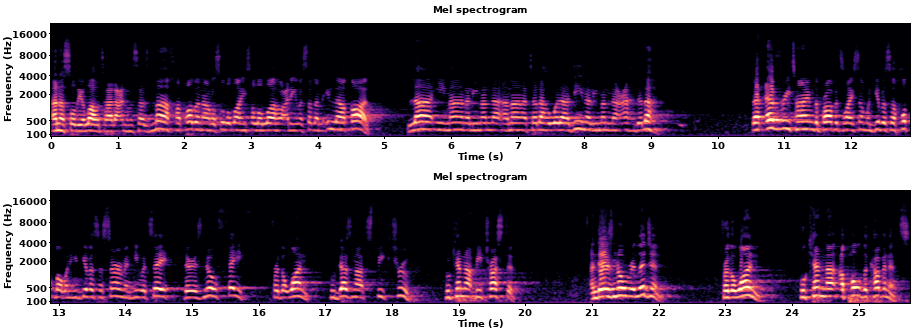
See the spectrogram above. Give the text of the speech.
Anas radiallahu ta'ala anhu says, ما خطبنا رسول الله صلى الله عليه وسلم إلا قال لا إيمان لمن لا أمانة له ولا دين لمن لا عهد له. That every time the Prophet ﷺ would give us a khutbah, when he'd give us a sermon, he would say, There is no faith for the one who does not speak truth, who cannot be trusted. And there is no religion for the one who cannot uphold the covenants.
